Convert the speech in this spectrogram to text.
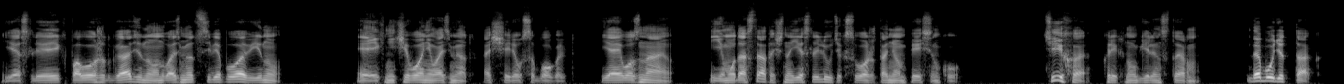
Если Эйк положит гадину, он возьмет себе половину». «Эйк ничего не возьмет», — ощерился Богольд. «Я его знаю. Ему достаточно, если Лютик сложит о нем песенку». «Тихо!» — крикнул Геленстерн. «Да будет так.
